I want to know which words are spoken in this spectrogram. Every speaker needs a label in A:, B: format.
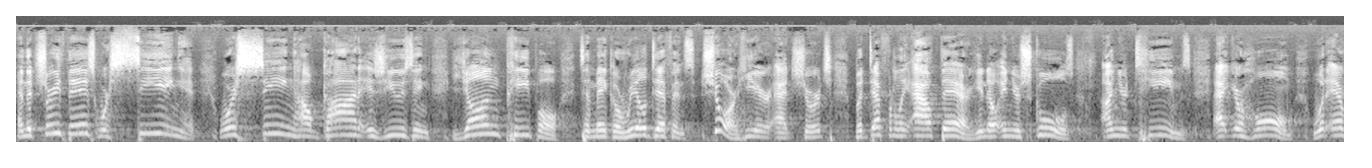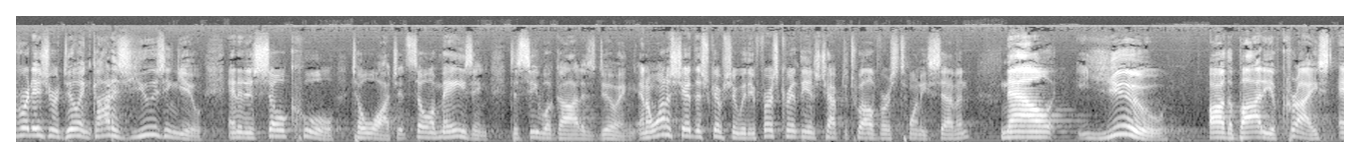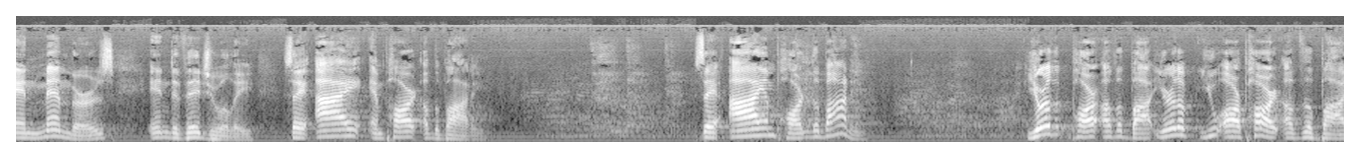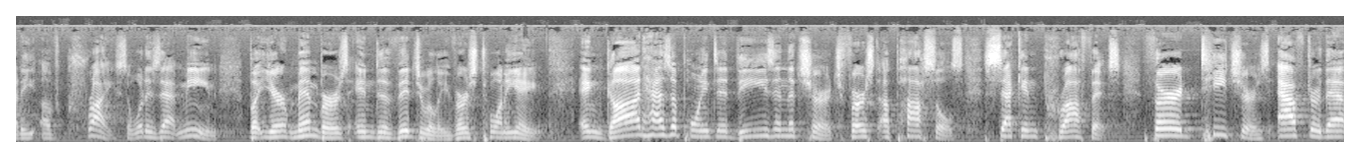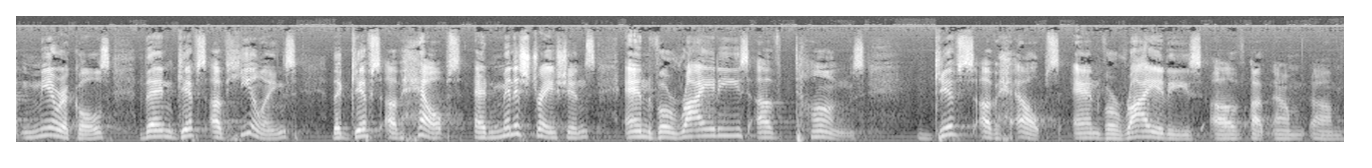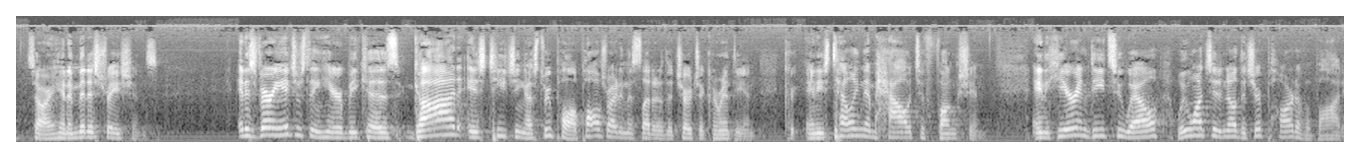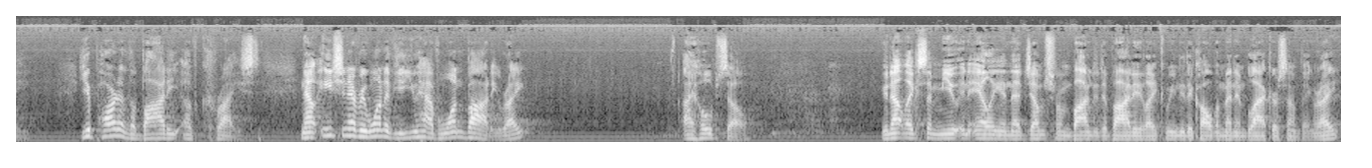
A: And the truth is, we're seeing it. We're seeing how God is using young people to make a real difference. Sure, here at church, but definitely out there, you know, in your schools, on your teams, at your home, whatever it is you're doing, God is using you. And it is so cool to watch. It's so amazing to see what God is doing. And I want to share this scripture with you 1 Corinthians chapter 12, verse 27. Now, you are the body of Christ and members individually. Say, I am part of the body. Say, I am part of the body. You're the part of a body. You're the you are part of the body of Christ. So what does that mean? But you're members individually. Verse 28. And God has appointed these in the church: first apostles, second prophets, third teachers, after that miracles, then gifts of healings, the gifts of helps, administrations, and varieties of tongues gifts of helps and varieties of, uh, um, um, sorry, and administrations. It is very interesting here because God is teaching us through Paul. Paul's writing this letter to the church at Corinthian, and he's telling them how to function. And here in D2L, we want you to know that you're part of a body. You're part of the body of Christ. Now, each and every one of you, you have one body, right? I hope so. You're not like some mutant alien that jumps from body to body, like we need to call the men in black or something, right?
